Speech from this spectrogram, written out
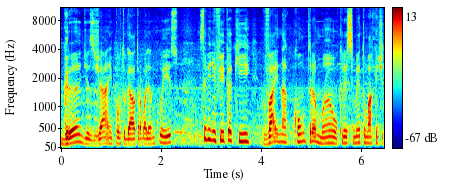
grandes já em Portugal trabalhando com isso significa que vai na contramão, o crescimento marketing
